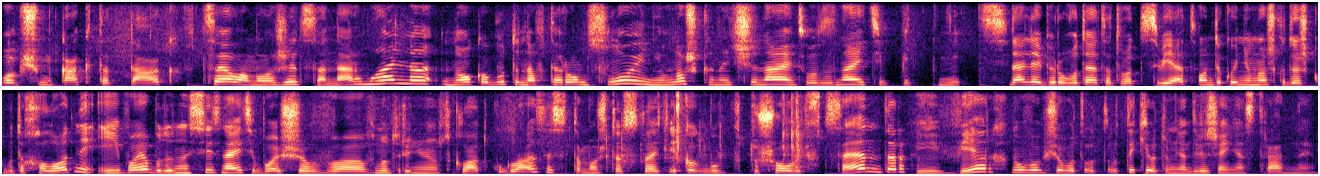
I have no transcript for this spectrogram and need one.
В общем, как-то так. В целом ложится нормально, но как будто на втором слое немножко начинает, вот знаете, пятнить. Далее я беру вот этот вот цвет. Он такой немножко даже как будто холодный. И его я буду носить, знаете, больше в внутреннюю складку глаза, если это можно так сказать. И как бы тушевывать в центр и вверх. Ну, в общем, вот, вот, вот такие вот у меня движения странные.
